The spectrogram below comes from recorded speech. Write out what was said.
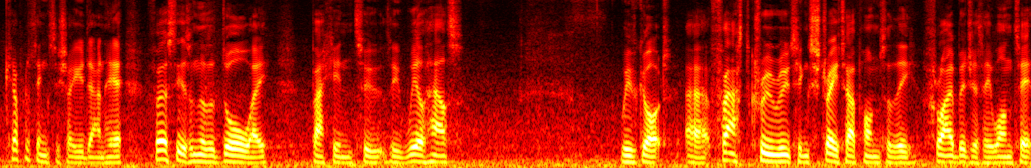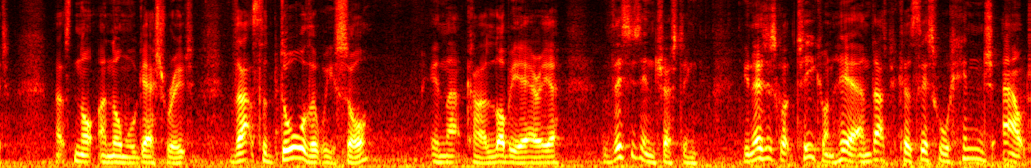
A couple of things to show you down here. Firstly, there's another doorway back into the wheelhouse. We've got uh, fast crew routing straight up onto the flybridge if they want it. That's not a normal guest route. That's the door that we saw in that kind of lobby area. This is interesting. You notice it's got teak on here, and that's because this will hinge out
